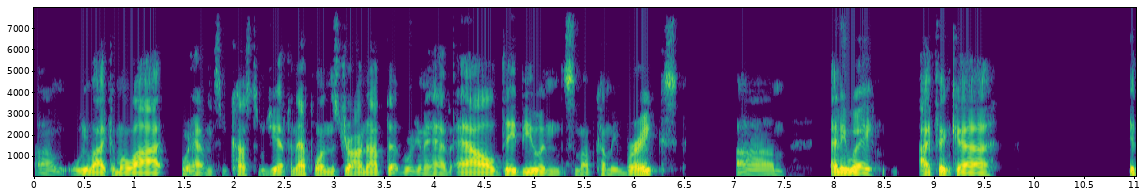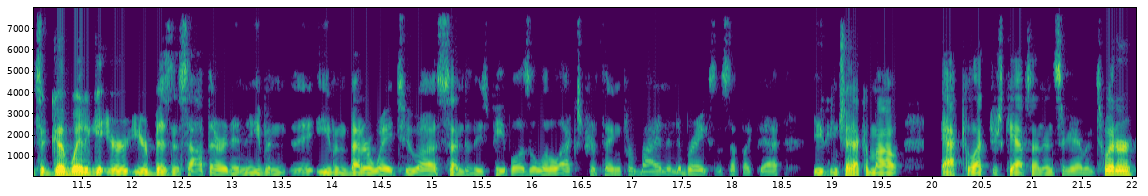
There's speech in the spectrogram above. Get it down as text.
Um, we like them a lot. We're having some custom GFNF ones drawn up that we're going to have Al debut in some upcoming breaks. Um, anyway, I think uh, it's a good way to get your your business out there, and an even even better way to uh, send to these people as a little extra thing for buying into breaks and stuff like that. You can check them out at Collectors Caps on Instagram and Twitter.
